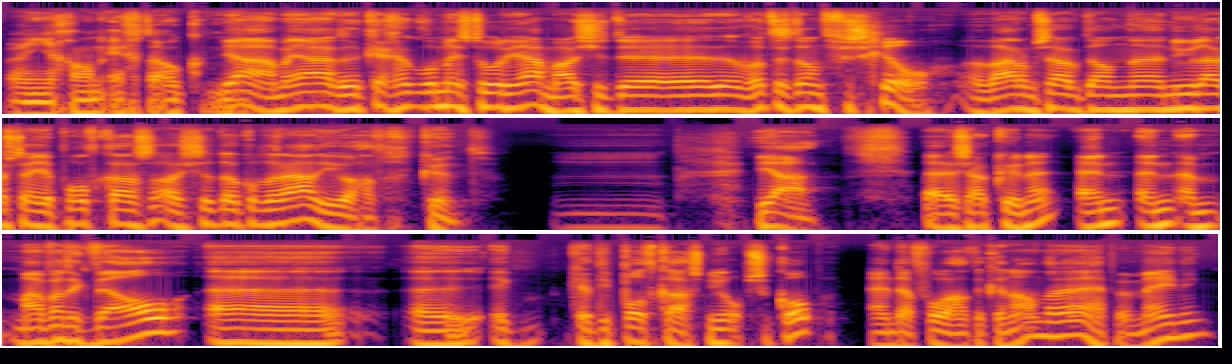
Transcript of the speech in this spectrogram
Waarin je gewoon echt ook... Ja, maar ja, dan krijg je ook wel mensen te horen. Ja, maar als je de, wat is dan het verschil? Waarom zou ik dan eh, nu luisteren naar je podcast als je het ook op de radio had gekund? Mm, ja, eh, zou kunnen. En, en, maar wat ik wel, eh, ik, ik heb die podcast nu op zijn kop. En daarvoor had ik een andere, heb een mening.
